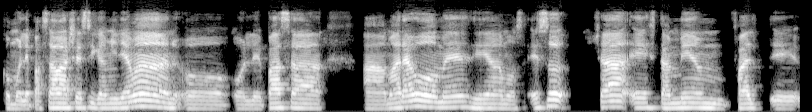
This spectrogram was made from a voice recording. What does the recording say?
como le pasaba a Jessica Miliamán o, o le pasa a Mara Gómez, digamos, eso ya es también eh,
